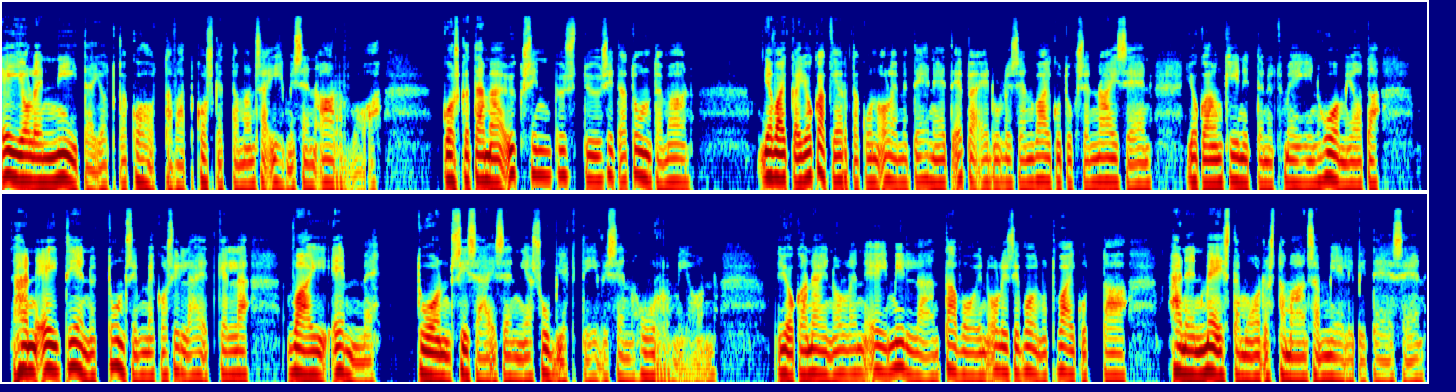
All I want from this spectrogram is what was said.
ei ole niitä, jotka kohottavat koskettamansa ihmisen arvoa, koska tämä yksin pystyy sitä tuntemaan – ja vaikka joka kerta kun olemme tehneet epäedullisen vaikutuksen naiseen, joka on kiinnittänyt meihin huomiota, hän ei tiennyt tunsimmeko sillä hetkellä vai emme tuon sisäisen ja subjektiivisen hurmion, joka näin ollen ei millään tavoin olisi voinut vaikuttaa hänen meistä muodostamaansa mielipiteeseen.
